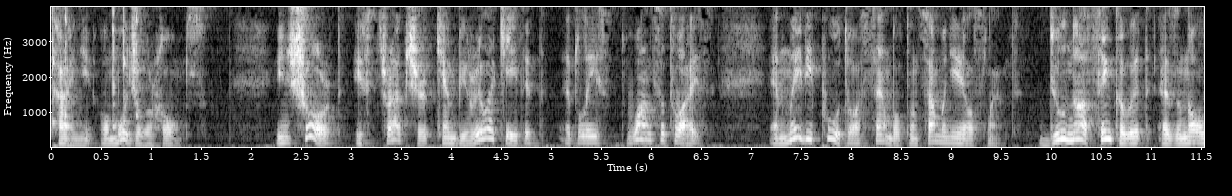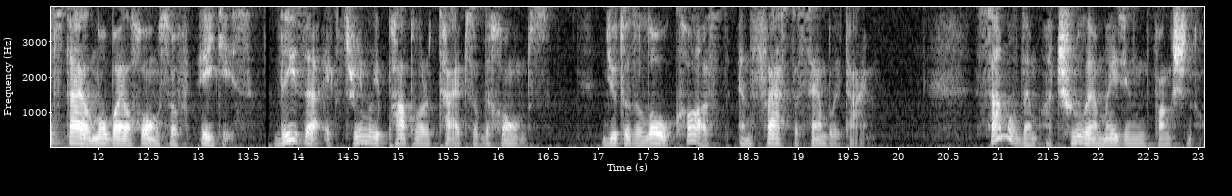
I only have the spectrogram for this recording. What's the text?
tiny or modular homes. In short, if structure can be relocated at least once or twice and may be put or assembled on somebody else's land. Do not think of it as an old-style mobile homes of 80s. These are extremely popular types of the homes due to the low cost and fast assembly time. Some of them are truly amazing and functional.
